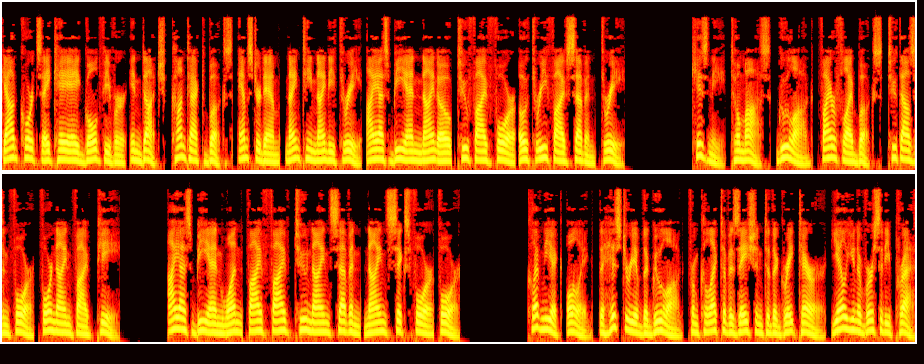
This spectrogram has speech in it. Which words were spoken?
Goudkoorts aka Goldfever in Dutch, Contact Books, Amsterdam, 1993, ISBN 90-254-0357-3 Kisney, Tomas, Gulag, Firefly Books, 2004, 495 p. ISBN 1-55297-964-4 Khlevniuk, Oleg, The History of the Gulag, From Collectivization to the Great Terror, Yale University Press,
